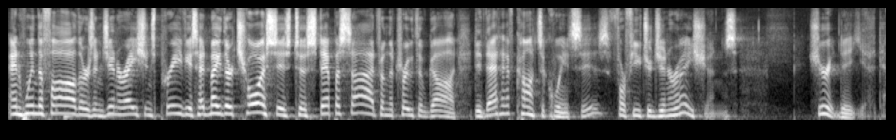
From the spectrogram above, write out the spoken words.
and when the fathers and generations previous had made their choices to step aside from the truth of God, did that have consequences for future generations? Sure, it did.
